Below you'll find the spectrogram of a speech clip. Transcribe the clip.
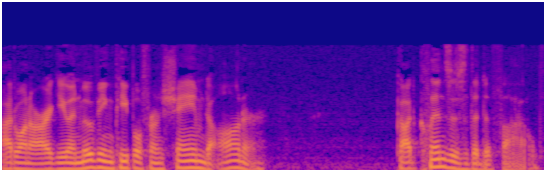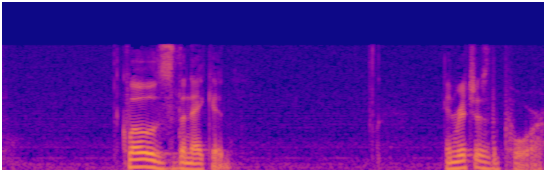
I'd want to argue, in moving people from shame to honor. God cleanses the defiled, clothes the naked, enriches the poor,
